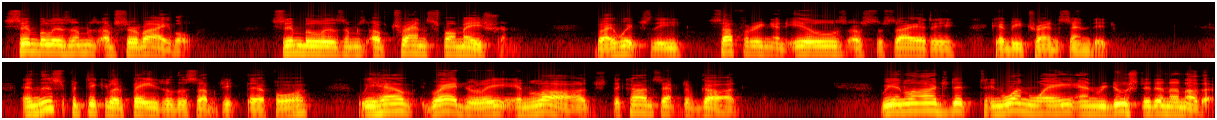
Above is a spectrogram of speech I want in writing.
symbolisms of survival, symbolisms of transformation, by which the suffering and ills of society can be transcended. In this particular phase of the subject, therefore, we have gradually enlarged the concept of God. We enlarged it in one way and reduced it in another.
